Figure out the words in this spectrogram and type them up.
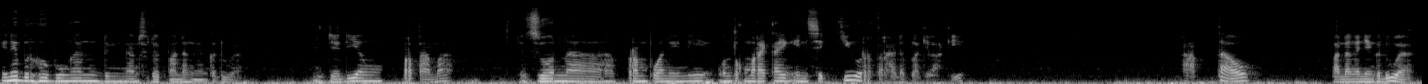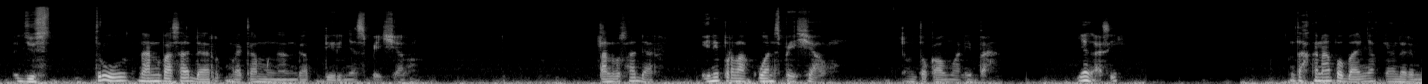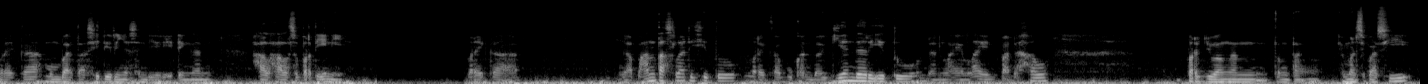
Ini berhubungan dengan sudut pandang yang kedua. Jadi yang pertama zona perempuan ini untuk mereka yang insecure terhadap laki-laki. Atau pandangan yang kedua justru tanpa sadar mereka menganggap dirinya spesial. Tanpa sadar ini perlakuan spesial untuk kaum wanita. Ya nggak sih? Entah kenapa banyak yang dari mereka membatasi dirinya sendiri dengan hal-hal seperti ini. Mereka nggak pantas lah di situ. Mereka bukan bagian dari itu dan lain-lain. Padahal perjuangan tentang emansipasi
